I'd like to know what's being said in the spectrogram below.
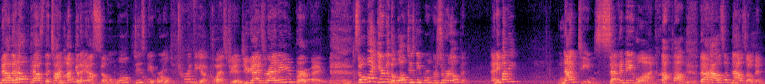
now, to help pass the time, I'm going to ask some Walt Disney World trivia questions. You guys ready? Perfect. So, what year did the Walt Disney World Resort open? Anybody? 1971. the House of Mouse opened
